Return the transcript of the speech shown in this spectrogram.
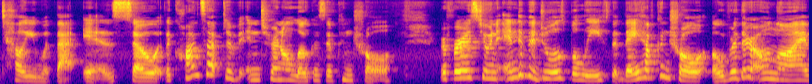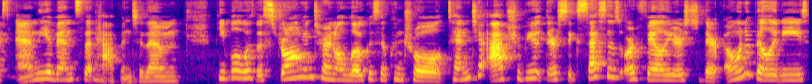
tell you what that is. So, the concept of internal locus of control refers to an individual's belief that they have control over their own lives and the events that happen to them. People with a strong internal locus of control tend to attribute their successes or failures to their own abilities,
